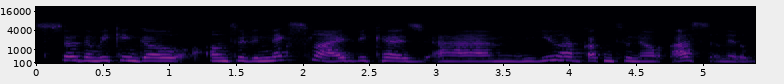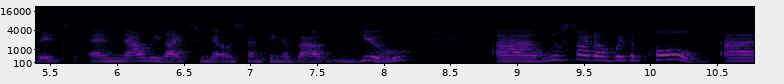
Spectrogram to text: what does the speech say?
So then we can go on to the next slide because um, you have gotten to know us a little bit and now we like to know something about you. Uh, we'll start off with a poll. Uh,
